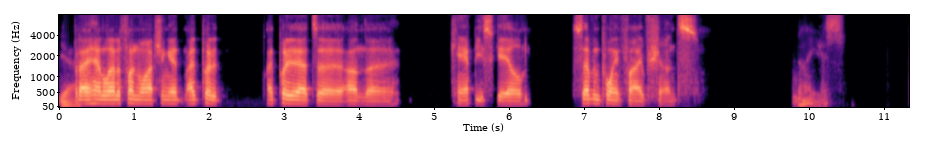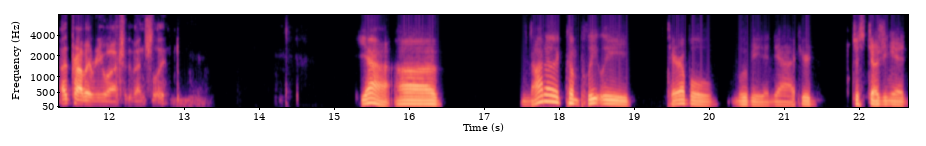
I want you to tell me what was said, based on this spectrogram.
Yeah. But I had a lot of fun watching it. I'd put it, I'd put it at uh, on the campy scale, seven point five shunts. nice. I'd probably rewatch it eventually. Yeah. Uh, not a completely terrible movie, and yeah, if you're just judging it,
